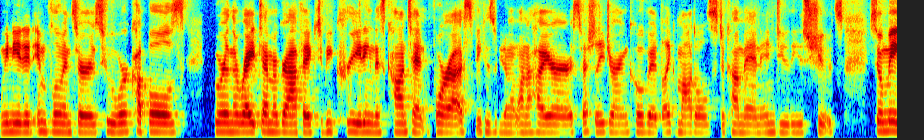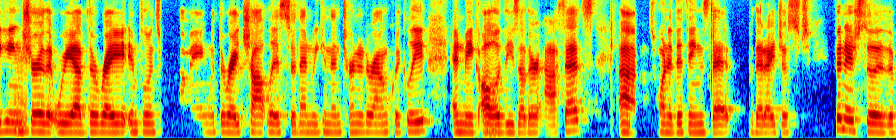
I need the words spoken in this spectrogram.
we needed influencers who were couples who are in the right demographic to be creating this content for us because we don't want to hire, especially during COVID, like models to come in and do these shoots. So making mm. sure that we have the right influencer coming with the right shot list so then we can then turn it around quickly and make all mm. of these other assets. Um, it's one of the things that that I just finished so the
